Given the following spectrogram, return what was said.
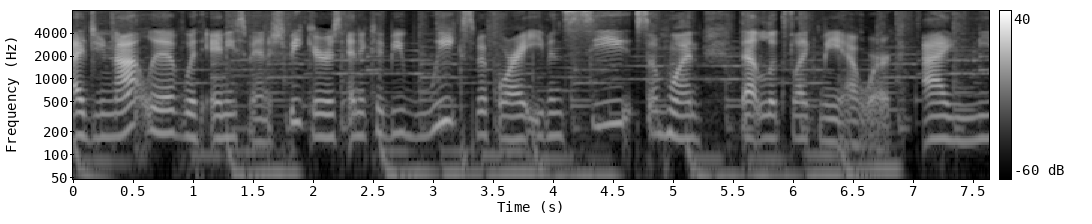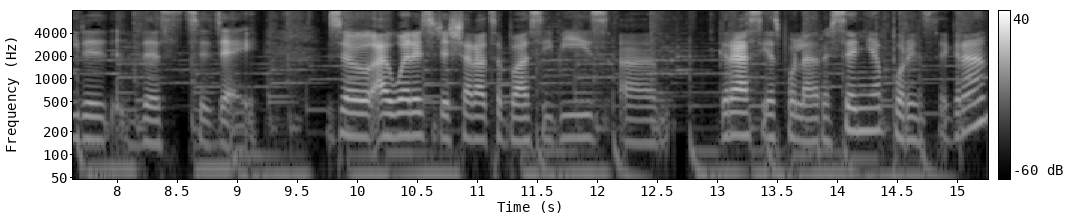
I do not live with any Spanish speakers, and it could be weeks before I even see someone that looks like me at work. I needed this today. So I wanted to just shout out to Bossy Bees. Um, gracias por la reseña por Instagram.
